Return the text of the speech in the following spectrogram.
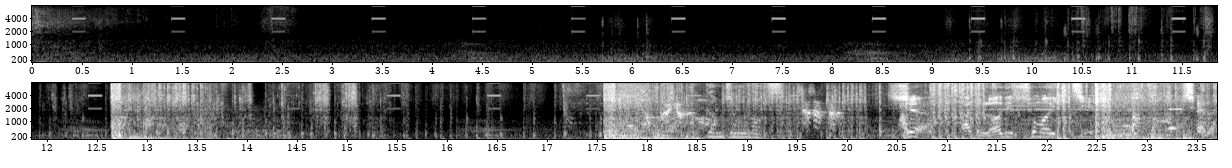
감정은 없어. 자, 다들 어디 숨어 있지? 차라.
